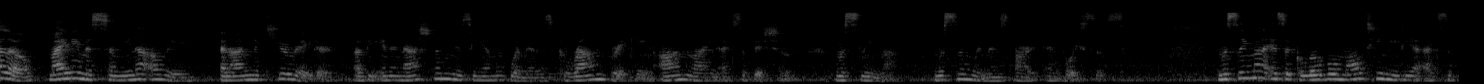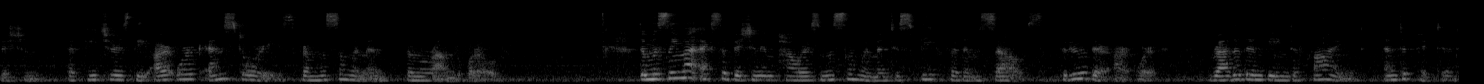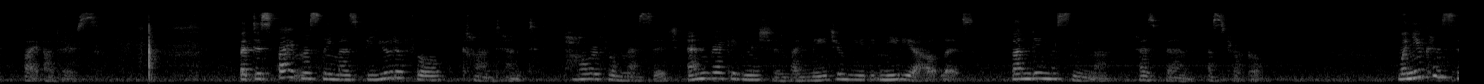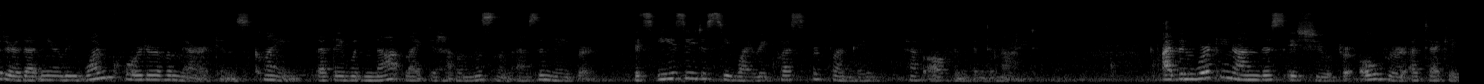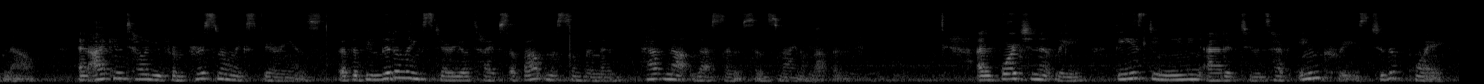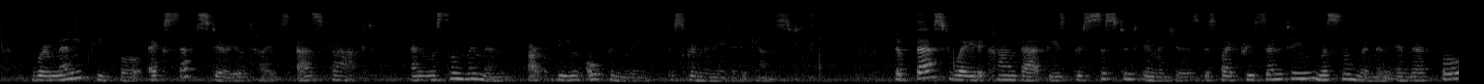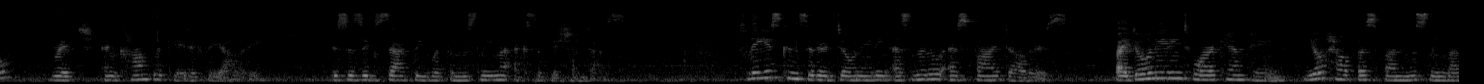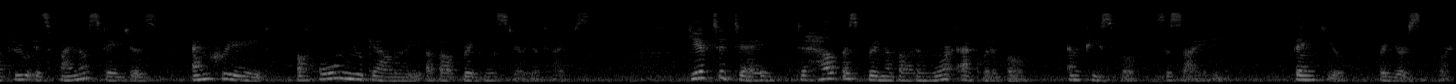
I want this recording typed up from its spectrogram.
Hello, my name is Samina Ali, and I'm the curator of the International Museum of Women's groundbreaking online exhibition, Muslima, Muslim Women's Art and Voices. Muslima is a global multimedia exhibition that features the artwork and stories from Muslim women from around the world. The Muslima exhibition empowers Muslim women to speak for themselves through their artwork rather than being defined and depicted by others. But despite Muslima's beautiful content, powerful message, and recognition by major media outlets, funding Muslima has been a struggle. When you consider that nearly one quarter of Americans claim that they would not like to have a Muslim as a neighbor, it's easy to see why requests for funding have often been denied. I've been working on this issue for over a decade now, and I can tell you from personal experience that the belittling stereotypes about Muslim women have not lessened since 9-11. Unfortunately, these demeaning attitudes have increased to the point where many people accept stereotypes as fact, and Muslim women are being openly discriminated against. The best way to combat these persistent images is by presenting Muslim women in their full, rich, and complicated reality. This is exactly what the Muslima exhibition does. Please consider donating as little as $5. By donating to our campaign, you'll help us fund Muslima through its final stages and create a whole new gallery about breaking. Give today to help us bring about a more equitable and peaceful society. Thank you for your support.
